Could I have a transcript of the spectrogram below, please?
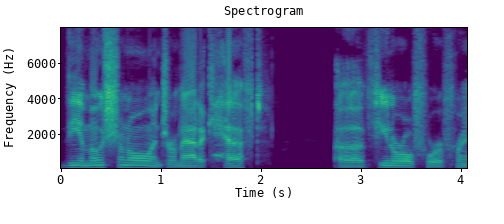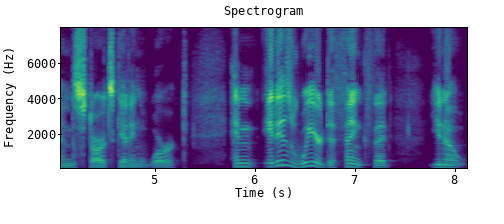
the emotional and dramatic heft a funeral for a friend starts getting worked. And it is weird to think that, you know,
